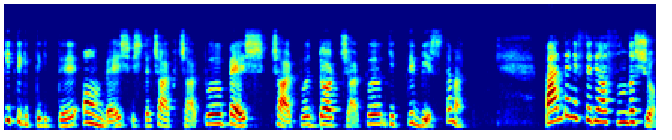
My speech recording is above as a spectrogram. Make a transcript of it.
gitti gitti gitti 15 işte çarpı çarpı 5 çarpı 4 çarpı gitti 1 değil mi? Benden istediği aslında şu.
